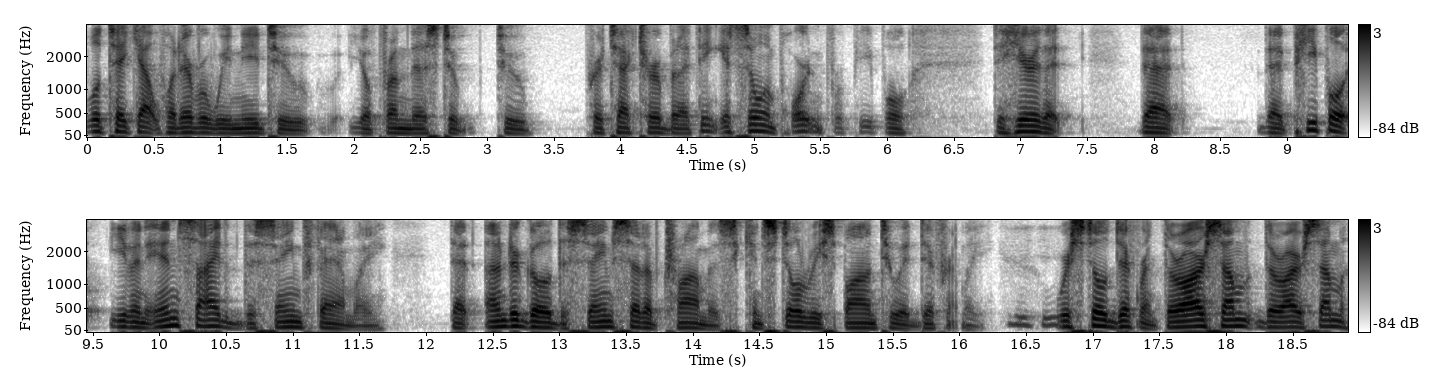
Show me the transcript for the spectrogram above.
we'll take out whatever we need to you know from this to to protect her. But I think it's so important for people to hear that that that people even inside the same family that undergo the same set of traumas can still respond to it differently. Mm-hmm. We're still different. There are some there are some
